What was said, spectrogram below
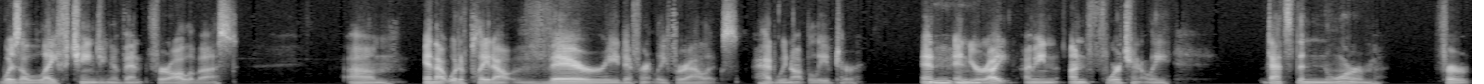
was a life changing event for all of us. Um, and that would have played out very differently for Alex had we not believed her. And mm-hmm. and you're right. I mean, unfortunately, that's the norm for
